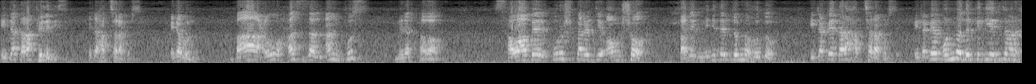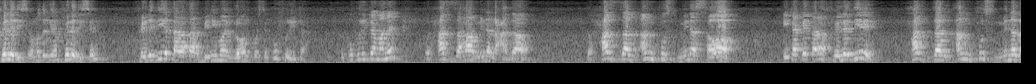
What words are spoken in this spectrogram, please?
এটা তারা ফেলে দিছে, এটা হাতছাড়া করছে। এটা বলল বা ও হাজাল সওয়াব। সওয়াবের পুরস্কারের যে অংশ তাদের নিজেদের জন্য হতো, এটাকে তারা হাতছাড়া করছে। এটাকে অন্যদেরকে দিয়ে দিছে মানে ফেলে দিছে, অন্যদেরকে ফেলে দিছে। ফেলে দিয়ে তারা তার বিনিময় গ্রহণ করছে কুফুরিটা। তো কুফুরিটা মানে মিনাল আজাব তো হাজাল আংফুস মিনাল সওয়াব। এটাকে তারা ফেলে দিয়ে হাজাল আংফুস মিনাল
